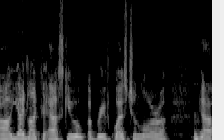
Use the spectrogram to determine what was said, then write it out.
Uh, yeah, I'd like to ask you a brief question, Laura. Mhm. Uh,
